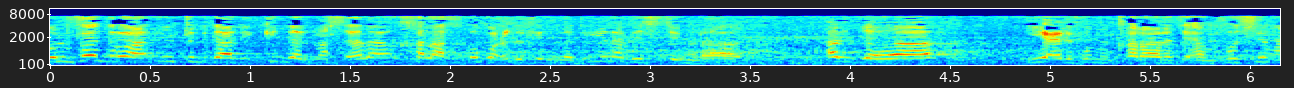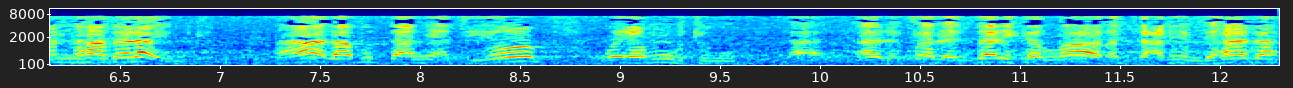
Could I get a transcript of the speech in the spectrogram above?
قل فادروا أنتم بذلك كذا المسألة. خلاص اقعدوا في المدينة باستمرار. الجواب يعرفوا من قرارة أنفسهم أن هذا لا يمكن. ها لابد أن يأتي يوم ويموتوا فلذلك الله رد عليهم بهذا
